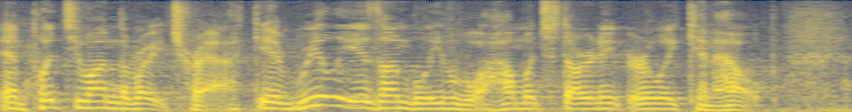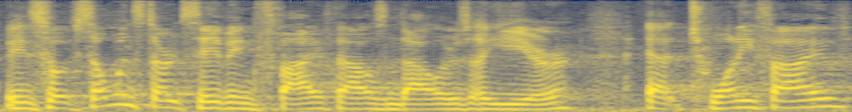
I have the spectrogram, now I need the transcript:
and puts you on the right track. It really is unbelievable how much starting early can help. I mean, so if someone starts saving $5,000 a year at 25,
